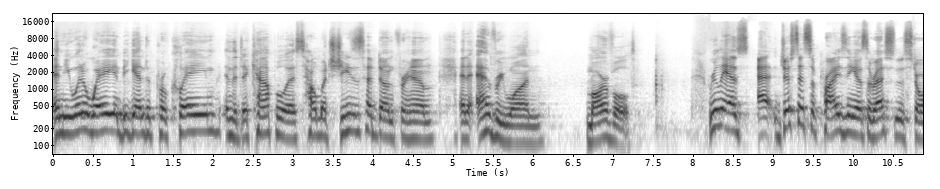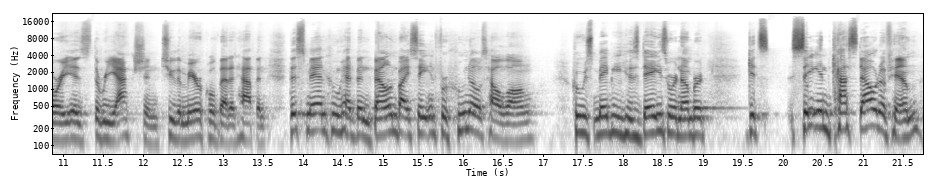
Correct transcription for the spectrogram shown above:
And he went away and began to proclaim in the Decapolis how much Jesus had done for him, and everyone marveled. Really, as, just as surprising as the rest of the story is the reaction to the miracle that had happened. This man who had been bound by Satan for who knows how long, whose maybe his days were numbered, gets Satan cast out of him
